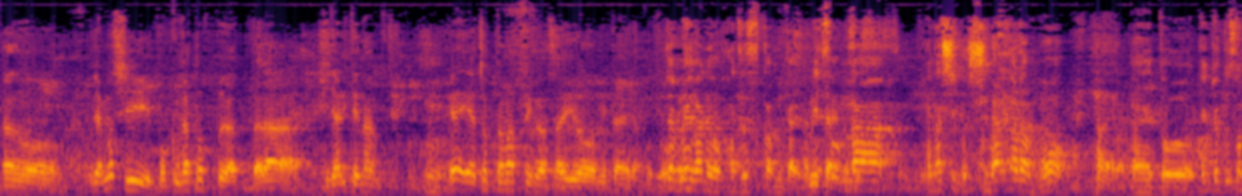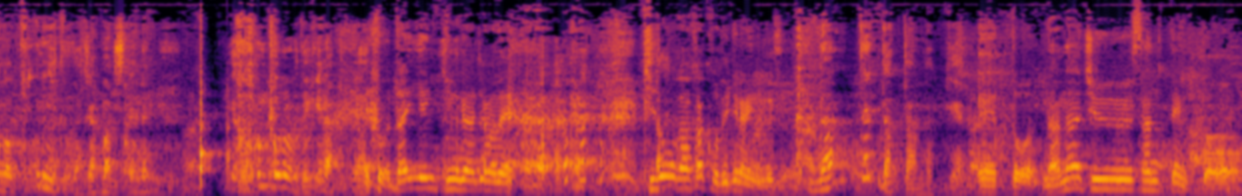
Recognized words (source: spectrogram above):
あのじゃあもし僕がトップだったら左手なみたいな、いやいやちょっと待ってくださいよみたいなこと。をじゃあ眼鏡を外すかみたいなね。そんな話をしながらも、はい。えー、と結局その筋肉が邪魔してね。コントロールできなくてでも大円筋が邪魔で。軌道が確保できないんですよ。何点だったんだっけ？えーっと73点と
